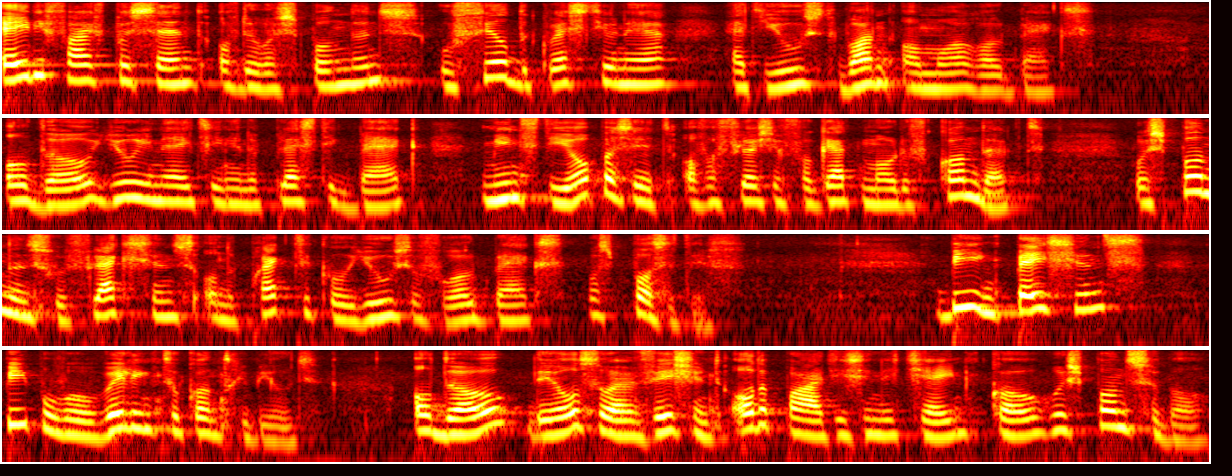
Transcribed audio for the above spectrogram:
85% of the respondents who filled the questionnaire had used one or more road bags. Although urinating in a plastic bag means the opposite of a flush and forget mode of conduct, respondents' reflections on the practical use of road bags was positive. Being patients, people were willing to contribute, although they also envisioned other parties in the chain co-responsible.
